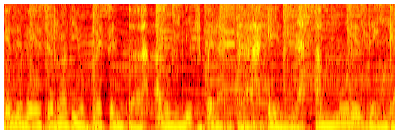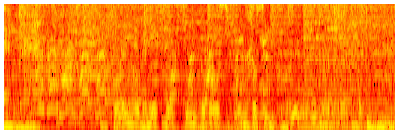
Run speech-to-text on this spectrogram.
MBS Radio presenta a Dominique Peralta en Amores de Garra por MBS 102.5.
